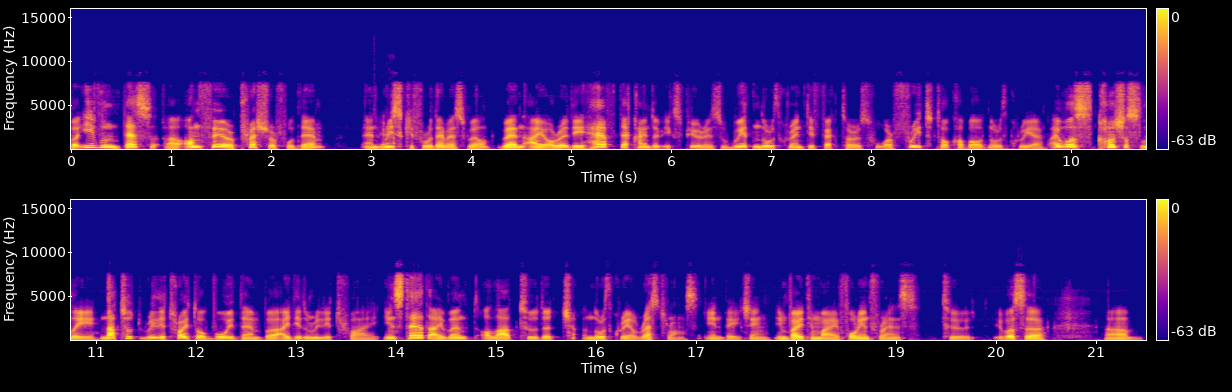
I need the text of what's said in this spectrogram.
But even that's uh, unfair pressure for them and yeah. risky for them as well. When I already have that kind of experience with North Korean defectors who are free to talk about North Korea, I was consciously not to really try to avoid them, but I didn't really try. Instead, I went a lot to the North Korean restaurants in Beijing, inviting my foreign friends to. It was a um,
